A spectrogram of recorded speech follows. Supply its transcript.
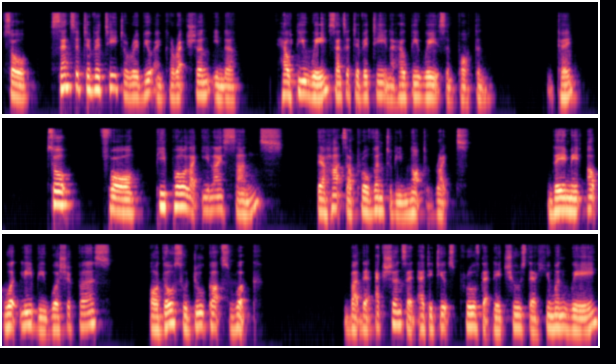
So sensitivity to review and correction in a healthy way, sensitivity in a healthy way is important. Okay. So for people like Eli's sons, their hearts are proven to be not right. They may outwardly be worshippers or those who do God's work. but their actions and attitudes prove that they choose their human way,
